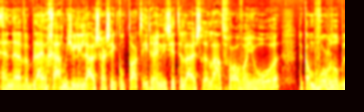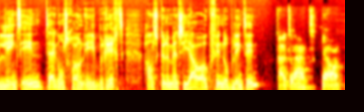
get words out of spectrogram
En eh, we blijven graag met jullie luisteraars in contact. Iedereen die zit te luisteren, laat vooral van je horen. Dat kan bijvoorbeeld op LinkedIn. Tag ons gewoon in je bericht. Hans, kunnen mensen jou ook vinden op LinkedIn? Uiteraard, ja hoor.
